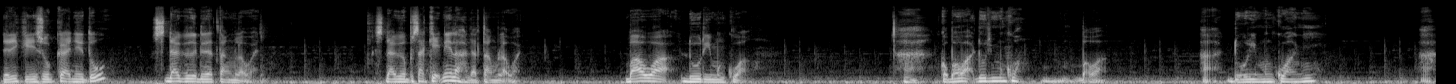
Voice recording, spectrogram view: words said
Jadi keesokannya tu, sedara dia datang melawan. Sedara pesakit ni lah datang melawan bawa duri mengkuang. Ha, kau bawa duri mengkuang. Bawa. Ha, duri mengkuang ni. Ha,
